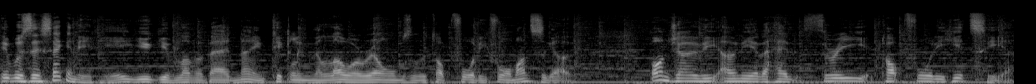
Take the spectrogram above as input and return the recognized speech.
It was their second hit here, You Give Love a Bad Name, tickling the lower realms of the top 44 months ago. Bon Jovi only ever had three top 40 hits here.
